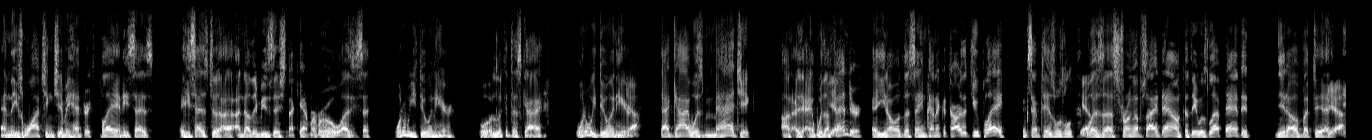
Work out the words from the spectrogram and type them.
and he's watching Jimi Hendrix play, and he says, he says to a, another musician, I can't remember who it was. He said, "What are we doing here? Well, look at this guy. What are we doing here? Yeah. That guy was magic uh, with a yeah. Fender, uh, you know, the same kind of guitar that you play except his was yeah. was uh, strung upside down because he was left-handed. You know, but uh, yeah.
